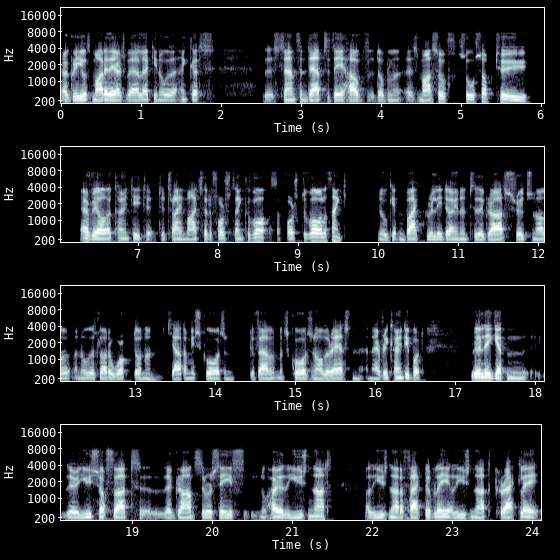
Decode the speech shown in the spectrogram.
agree with Matty there as well. Like you know, I think that the strength and depth that they have Dublin is massive. So it's up to every other county to, to try and match it. First, think of all. First of all, I think you know getting back really down into the grassroots and all. I know there's a lot of work done on academy squads and development squads and all the rest in, in every county, but really getting their use of that, uh, the grants they receive. You know how are they using that? Are they using that effectively? Are they using that correctly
